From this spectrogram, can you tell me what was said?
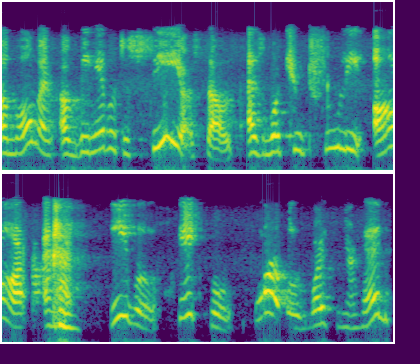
a moment of being able to see yourself as what you truly are, and that evil, hateful, horrible voice in your head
